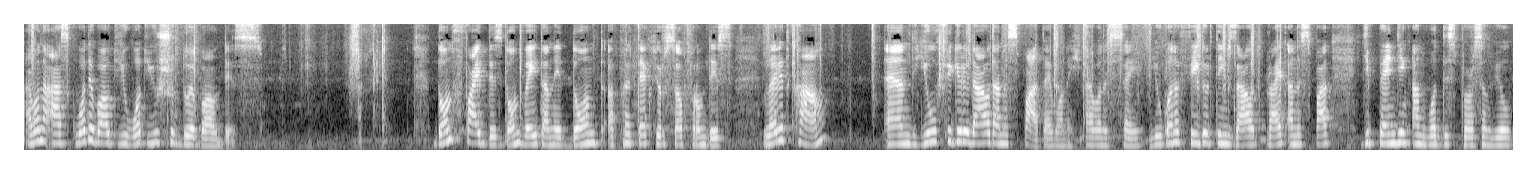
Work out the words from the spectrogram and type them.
I want to ask what about you? What you should do about this? Don't fight this. Don't wait on it. Don't uh, protect yourself from this. Let it come and you figure it out on the spot i want to i want to say. You're gonna figure things out right on the spot depending on what this person will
